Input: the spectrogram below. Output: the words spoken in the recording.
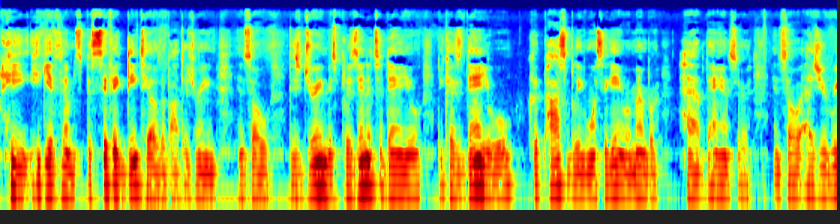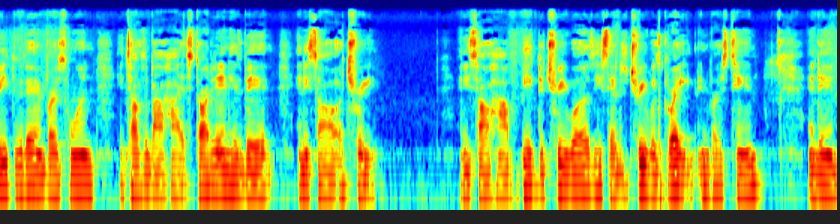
he he gives them specific details about the dream and so this dream is presented to daniel because daniel could possibly once again remember have the answer and so as you read through there in verse 1 he talks about how it started in his bed and he saw a tree and he saw how big the tree was he said the tree was great in verse 10 and then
